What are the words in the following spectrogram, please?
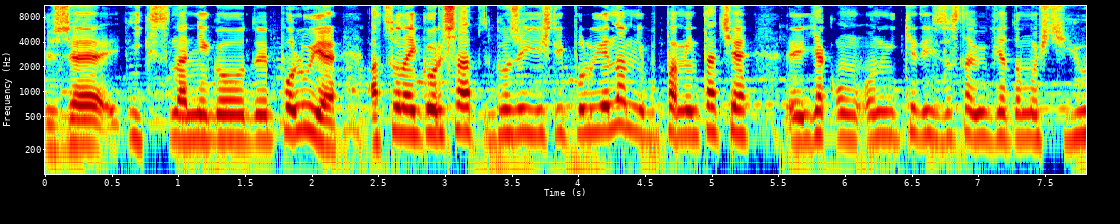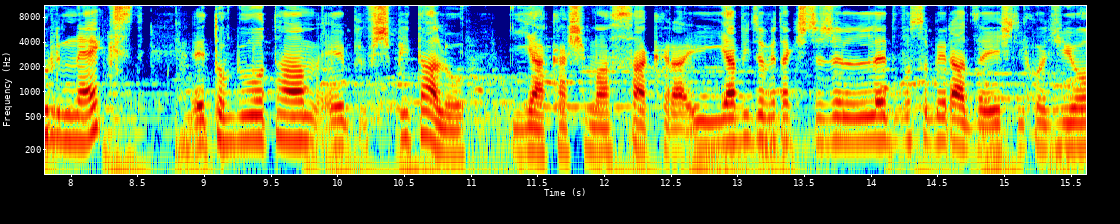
że X na niego y, poluje. A co najgorsza, gorzej jeśli poluje na mnie, bo pamiętacie, y, jak on, on kiedyś zostawił wiadomość You're next? Y, To było tam w szpitalu. Jakaś masakra. I ja widzowie tak szczerze ledwo sobie radzę, jeśli chodzi o,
